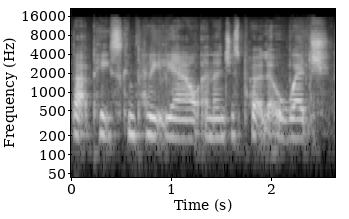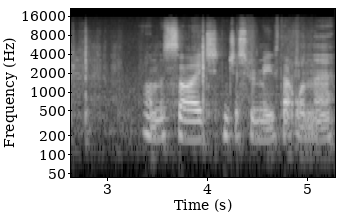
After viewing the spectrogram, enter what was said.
that piece completely out and then just put a little wedge on the side and just remove that one there.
